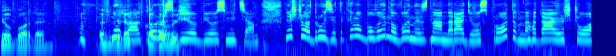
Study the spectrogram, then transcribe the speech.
білборди. Ну так, поруч з біо, біосміттям. Ну що, друзі, такими були новини з на Радіо Спротив. Нагадаю, що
